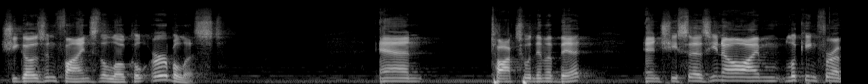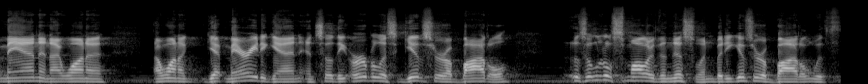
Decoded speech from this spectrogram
she goes and finds the local herbalist and talks with him a bit. And she says, You know, I'm looking for a man and I want to. I want to get married again. And so the herbalist gives her a bottle. It was a little smaller than this one, but he gives her a bottle with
